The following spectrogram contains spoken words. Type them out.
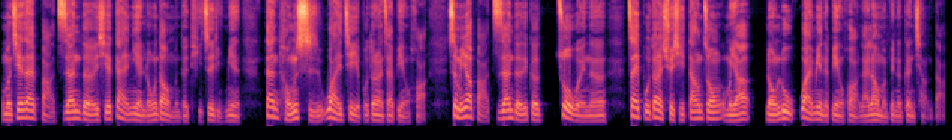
我们现在把治安的一些概念融入到我们的体制里面，但同时外界也不断的在变化，所以我们要把治安的一个作为呢，在不断的学习当中，我们要融入外面的变化，来让我们变得更强大。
